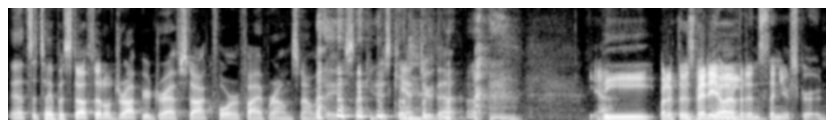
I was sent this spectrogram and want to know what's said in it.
That's the type of stuff that'll drop your draft stock four or five rounds nowadays. like you just can't do that. Yeah. The But if there's video The- evidence, then you're screwed.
